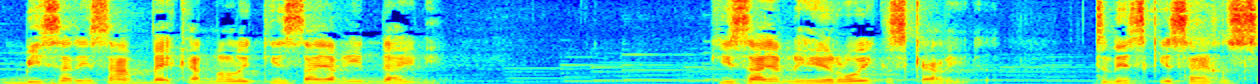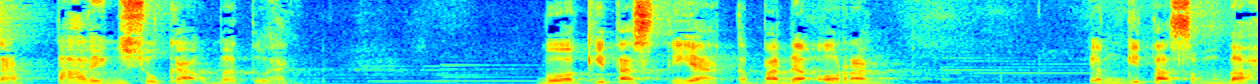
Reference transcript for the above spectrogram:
bisa disampaikan melalui kisah yang indah ini. Kisah yang heroik sekali. Jenis kisah yang saya paling suka umat Tuhan. Bahwa kita setia kepada orang yang kita sembah,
